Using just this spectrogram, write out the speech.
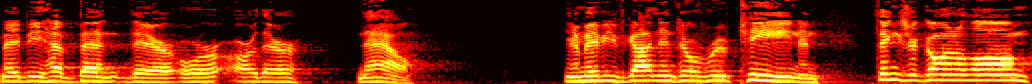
maybe have been there or are there now. You know, maybe you've gotten into a routine and things are going along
